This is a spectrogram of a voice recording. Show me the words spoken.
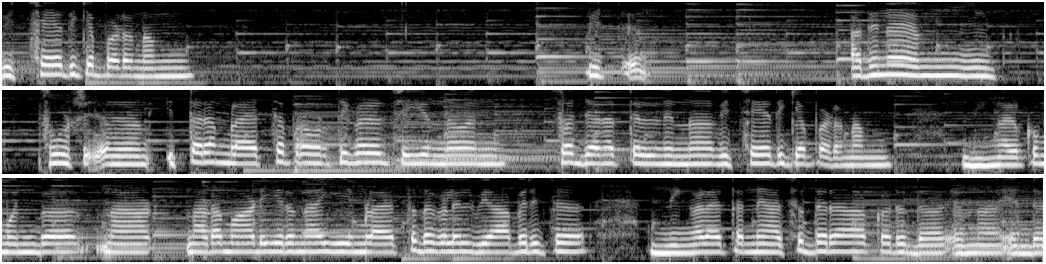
വിച്ഛേദിക്കപ്പെടണം. അതിനെ സൂക്ഷി ഇത്തരം മ്ലേച്ഛ പ്രവൃത്തികൾ ചെയ്യുന്നവൻ സ്വജനത്തിൽ നിന്ന് വിച്ഛേദിക്കപ്പെടണം. നിങ്ങൾക്ക് മുൻപ് നടമാടിയിരുന്ന ഈ മ്ലേച്ഛതകളിൽ വ്യാപരിച്ച് നിങ്ങളെ തന്നെ അശുദ്ധരാക്കരുത് എന്ന് എന്റെ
